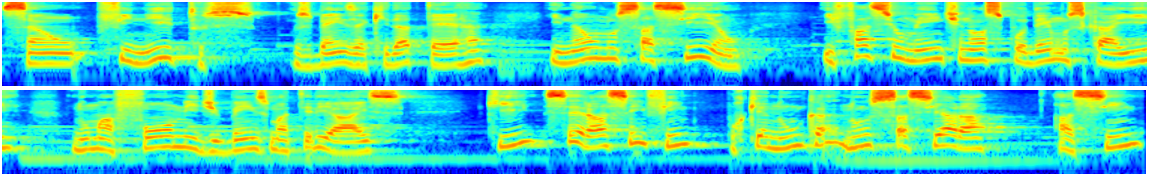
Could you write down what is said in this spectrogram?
são finitos, os bens aqui da terra, e não nos saciam e facilmente nós podemos cair numa fome de bens materiais que será sem fim, porque nunca nos saciará. Assim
